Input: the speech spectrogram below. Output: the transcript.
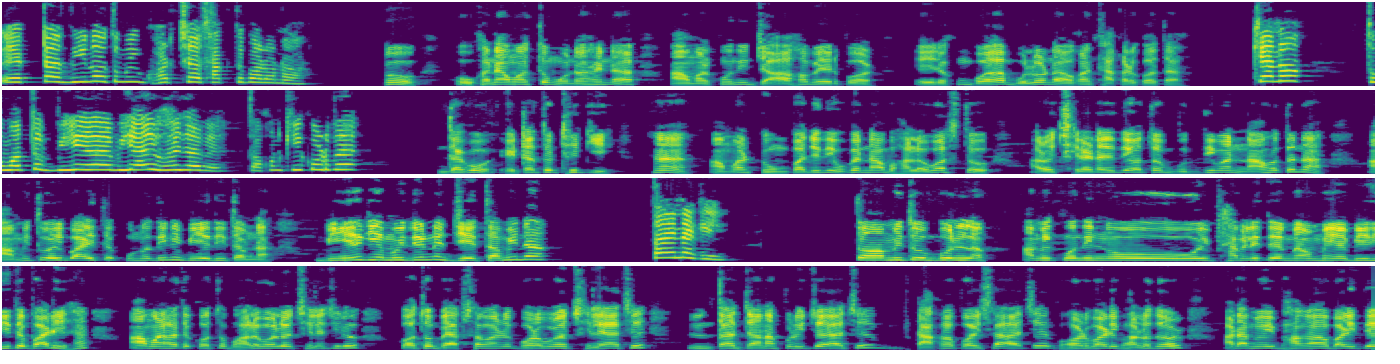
একটা দিনও তুমি ঘর ছেড়ে থাকতে পারো না। ও ওখানে আমার তো মনে হয় না আমার কোনদিন যাওয়া হবে এরপর। এরকম বলা বলো না ওখানে থাকার কথা। কেন? তোমার তো বিয়ে বিয়াই হয়ে যাবে। তখন কি করবে? দেখো এটা তো ঠিকই। হ্যাঁ আমার টুম্পা যদি ওকে না ভালোবাসতো আর ওই ছেলেটা যদি অত বুদ্ধিমান না হতো না আমি তো ওই বাড়িতে কোনোদিনই বিয়ে দিতাম না। বিয়ে গিয়ে আমি ওই যেতামই না? তাই নাকি? তো আমি তো বললাম আমি কোনদিন ওই ফ্যামিলিতে মেয়ে বিয়ে দিতে পারি হ্যাঁ? আমার হাতে কত ভালো ভালো ছেলে ছিল কত ব্যবসা বাণিজ্য বড় বড় ছেলে আছে তার জানা পরিচয় আছে টাকা পয়সা আছে ঘর বাড়ি ভালো ধর আর আমি ওই ভাঙা বাড়িতে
